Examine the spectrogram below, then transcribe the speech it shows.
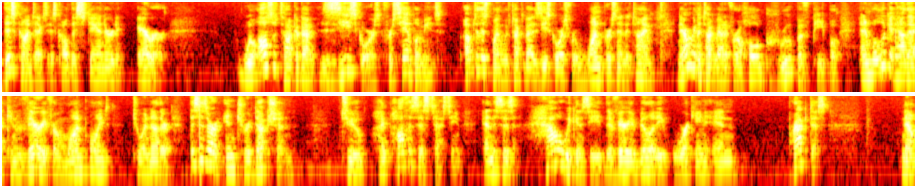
this context is called the standard error. We'll also talk about z-scores for sample means. Up to this point, we've talked about z-scores for one person at a time. Now we're going to talk about it for a whole group of people, and we'll look at how that can vary from one point to another. This is our introduction to hypothesis testing, and this is how we can see the variability working in practice. Now,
